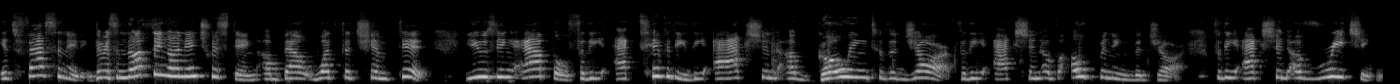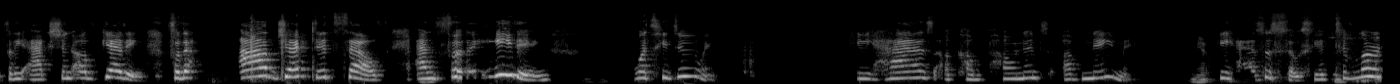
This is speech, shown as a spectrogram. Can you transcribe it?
It's fascinating. There is nothing uninteresting about what the chimp did. Using apple for the activity, the action of going to the jar, for the action of opening the jar, for the action of reaching, for the action of getting, for the object itself, and for the eating. What's he doing? He has a component of naming. Yep. He has associative learning.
